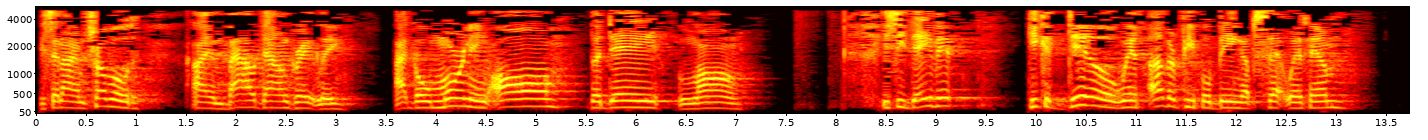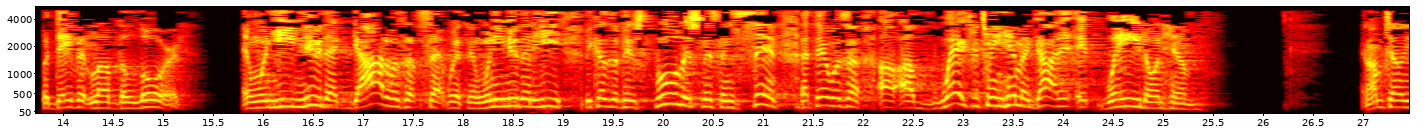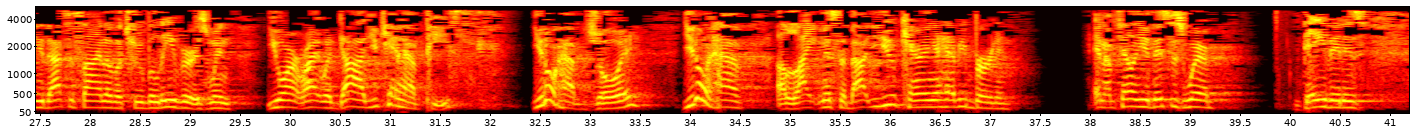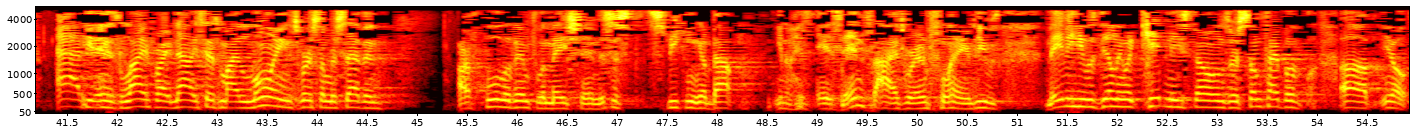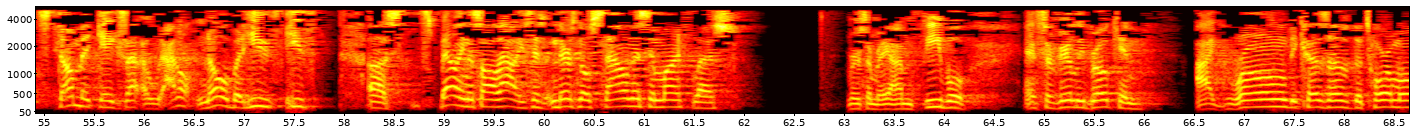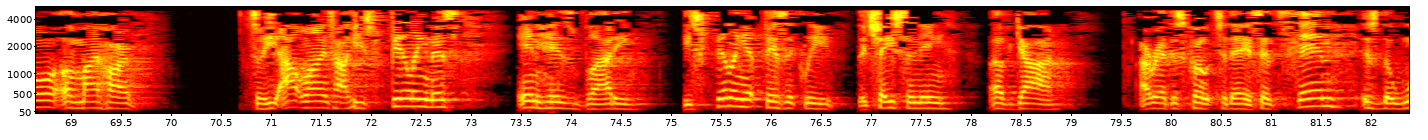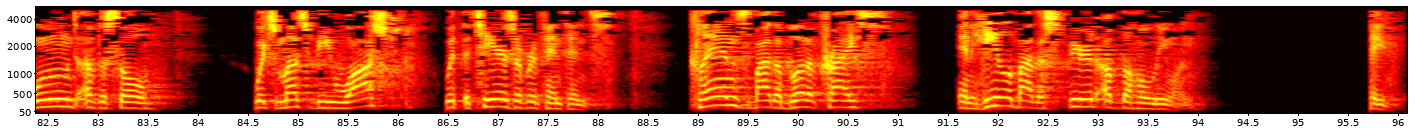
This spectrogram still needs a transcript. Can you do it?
He said, I am troubled. I am bowed down greatly. I go mourning all the day long. You see, David, he could deal with other people being upset with him, but David loved the Lord. And when he knew that God was upset with him, when he knew that he, because of his foolishness and sin, that there was a, a, a wedge between him and God, it, it weighed on him. And I'm telling you, that's a sign of a true believer is when you aren't right with God, you can't have peace. You don't have joy. You don't have a lightness about you. You're carrying a heavy burden. And I'm telling you, this is where David is at in his life right now. He says, my loins, verse number seven, are full of inflammation. This is speaking about, you know, his, his insides were inflamed. He was, maybe he was dealing with kidney stones or some type of, uh, you know, stomach aches. I, I don't know, but he's, he's, uh, spelling this all out. He says, and there's no soundness in my flesh. Verse number eight, I'm feeble and severely broken. I groan because of the turmoil of my heart. So he outlines how he's feeling this in his body. He's feeling it physically, the chastening of God. I read this quote today. It said, sin is the wound of the soul, which must be washed with the tears of repentance, cleansed by the blood of Christ, and healed by the Spirit of the Holy One. Hey,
